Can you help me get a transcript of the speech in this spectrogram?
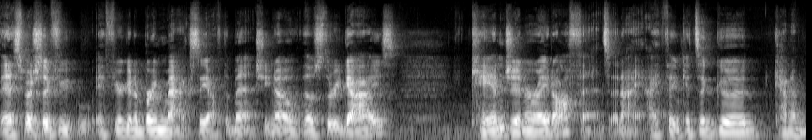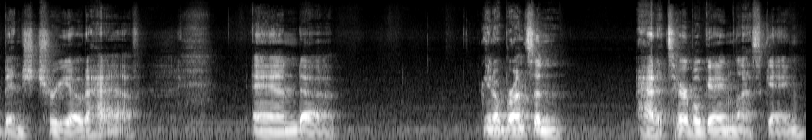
especially if you if you're gonna bring Maxi off the bench, you know, those three guys can generate offense. And I, I think it's a good kind of bench trio to have. And uh, you know, Brunson had a terrible game last game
